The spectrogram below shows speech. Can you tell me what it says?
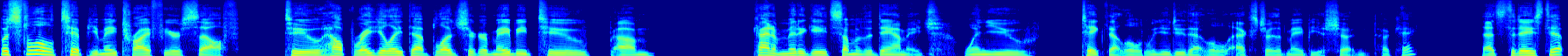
But it's a little tip you may try for yourself to help regulate that blood sugar, maybe to um, kind of mitigate some of the damage when you take that little, when you do that little extra that maybe you shouldn't. Okay. That's today's tip.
